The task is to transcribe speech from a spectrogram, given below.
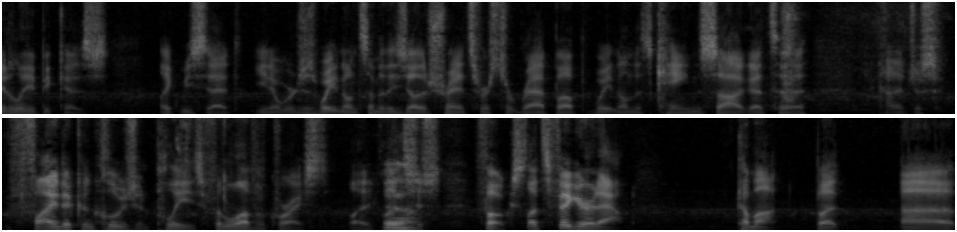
Italy because. Like we said, you know, we're just waiting on some of these other transfers to wrap up, waiting on this Kane saga to kind of just find a conclusion, please, for the love of Christ. Like, let's Yeah. just, folks, let's figure it out. Come on. But uh,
